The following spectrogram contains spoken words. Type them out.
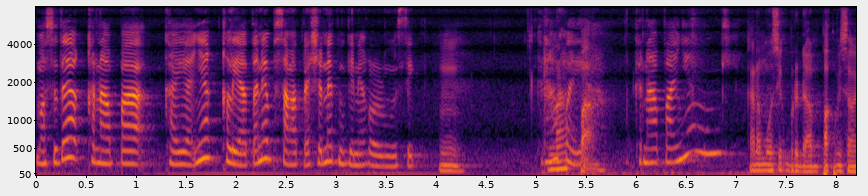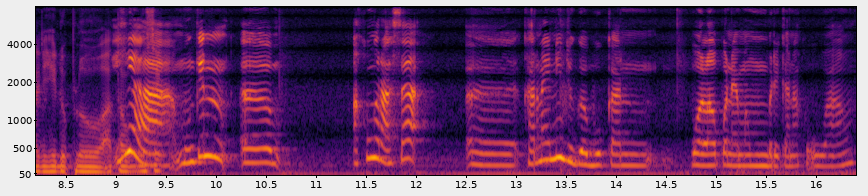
maksudnya kenapa kayaknya kelihatannya sangat passionate mungkin ya kalau musik. Hmm. Kenapa, Kenapa? ya? Kenapanya mungkin? karena musik berdampak misalnya di hidup lu atau iya, musik mungkin em, aku ngerasa eh, karena ini juga bukan walaupun emang memberikan aku uang,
